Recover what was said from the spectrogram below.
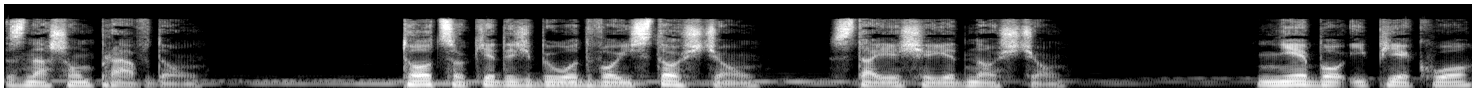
z naszą prawdą. To, co kiedyś było dwoistością, staje się jednością. Niebo i piekło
